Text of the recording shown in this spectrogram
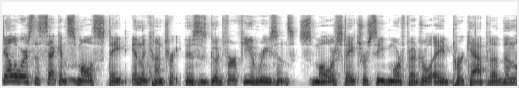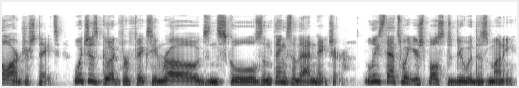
Delaware is the second smallest state in the country. This is good for a few reasons. Smaller states receive more federal aid per capita than the larger states, which is good for fixing roads and schools and things of that nature. At least that's what you're supposed to do with this money.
